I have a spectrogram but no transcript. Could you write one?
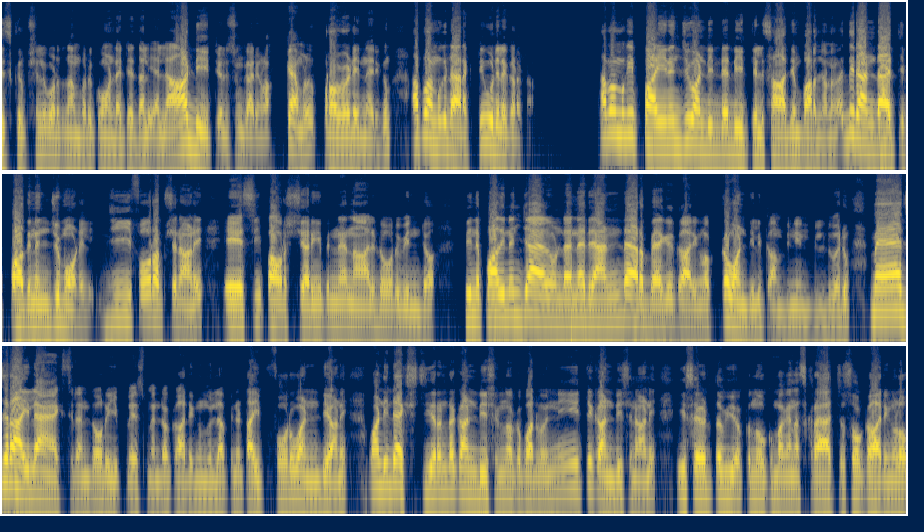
ഡിസ്ക്രിപ്ഷനിൽ കൊടുത്ത നമ്പർ കോൺടാക്ട് ചെയ്താൽ എല്ലാ ഡീറ്റെയിൽസും കാര്യങ്ങളൊക്കെ നമ്മൾ പ്രൊവൈഡ് ചെയ്യുന്നതായിരിക്കും. അപ്പോൾ നമുക്ക് ഡയറക്റ്റ് വീട്ടിലേക്ക് കിടക്കാം. അപ്പൊ നമുക്ക് ഈ പതിനഞ്ച് വണ്ടിന്റെ ഡീറ്റെയിൽസ് ആദ്യം പറഞ്ഞു തുടങ്ങാം. ഇത് രണ്ടായിരത്തി പതിനഞ്ച് മോഡൽ ജി ഫോർ ഓപ്ഷൻ ആണ് എ സി പവർ സ്റ്റിയറിംഗ് പിന്നെ നാല് ഡോർ വിൻഡോ പിന്നെ പതിനഞ്ചായതുകൊണ്ട് തന്നെ രണ്ട് എയർ ബാഗ് കാര്യങ്ങളൊക്കെ വണ്ടിയിൽ കമ്പനി ഇൻബിൽഡ് വരും. മേജർ ആയില്ല ആക്സിഡന്റോ റീപ്ലേസ്മെന്റോ കാര്യങ്ങളൊന്നുമില്ല. പിന്നെ ടൈപ്പ് ഫോർ വണ്ടിയാണ്. വണ്ടിന്റെ എക്സ്റ്റീരിയറിന്റെ കണ്ടീഷൻ എന്നൊക്കെ പറയുമ്പോൾ നീറ്റ് കണ്ടീഷനാണ് ഈ സൈഡത്തെ വ്യൂ ഒക്കെ നോക്കുമ്പോൾ അങ്ങനെ സ്ക്രാച്ചസോ കാര്യങ്ങളോ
